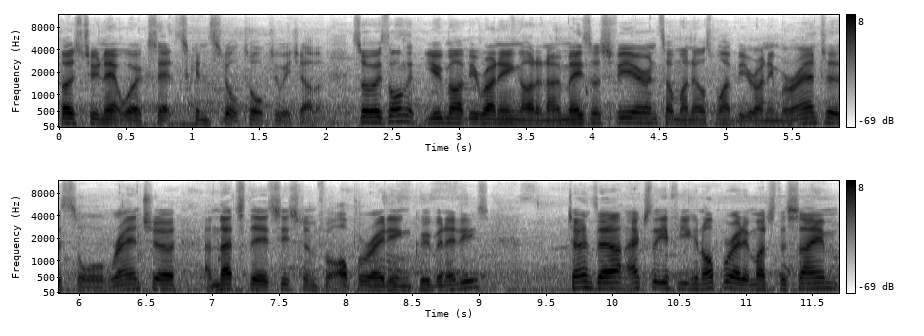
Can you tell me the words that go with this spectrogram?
those two network sets can still talk to each other. So as long as you might be running, I don't know, Mesosphere, and someone else might be running Mirantis or Rancher, and that's their system for operating Kubernetes, Turns out, actually, if you can operate it much the same,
